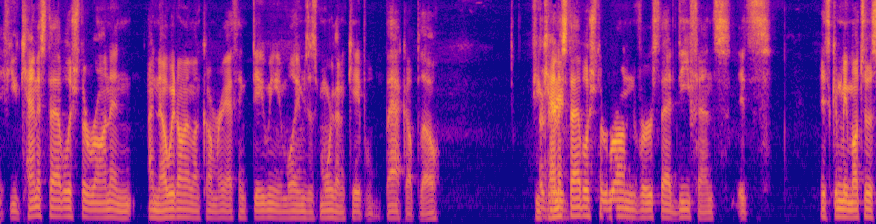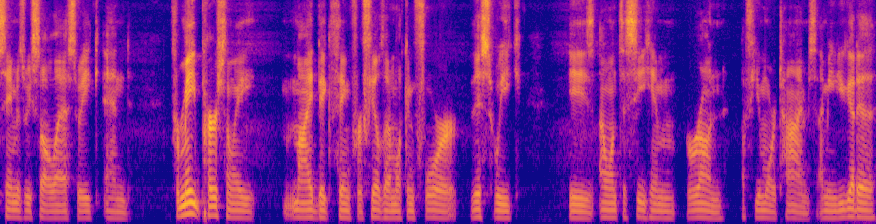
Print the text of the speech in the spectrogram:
if you can establish the run, and I know we don't have Montgomery, I think Damien Williams is more than a capable backup, though. If you can Agreed. establish the run versus that defense, it's it's going to be much of the same as we saw last week. And for me personally, my big thing for Fields that I'm looking for this week is I want to see him run a few more times. I mean, you got to,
